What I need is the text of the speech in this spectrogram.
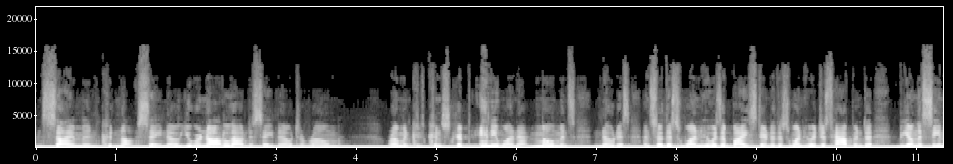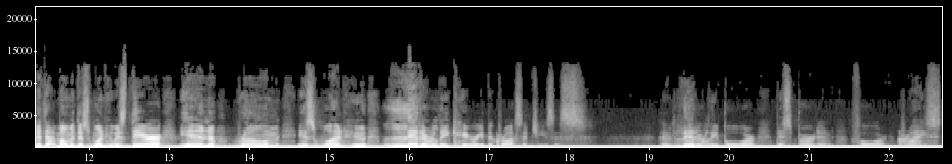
And Simon could not say no. You were not allowed to say no to Rome. Roman could conscript anyone at moment's notice. And so, this one who was a bystander, this one who had just happened to be on the scene at that moment, this one who is there in Rome, is one who literally carried the cross of Jesus, who literally bore this burden for Christ.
